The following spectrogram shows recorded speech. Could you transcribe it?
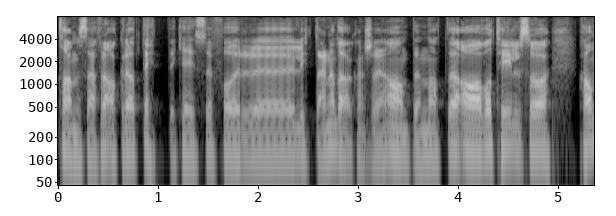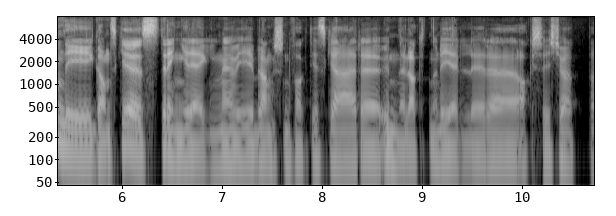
ta med seg fra akkurat dette caset for lytterne. da kanskje, Annet enn at av og til så kan de ganske strenge reglene vi i bransjen faktisk er underlagt når det gjelder aksjekjøp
